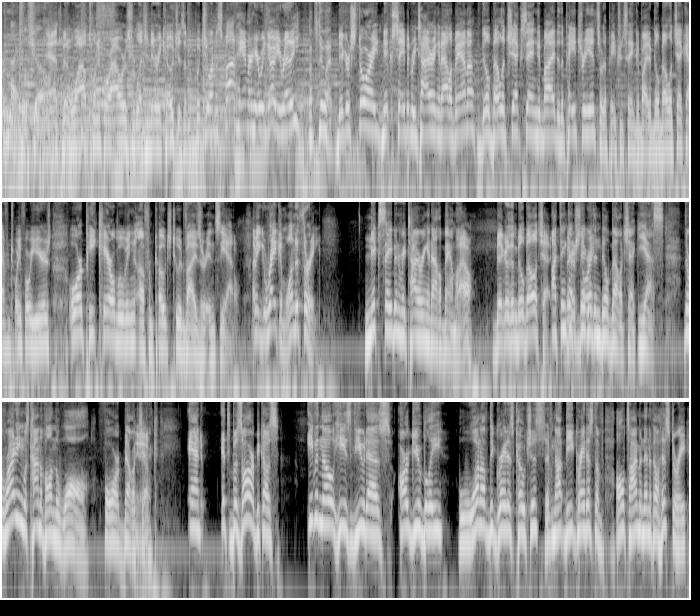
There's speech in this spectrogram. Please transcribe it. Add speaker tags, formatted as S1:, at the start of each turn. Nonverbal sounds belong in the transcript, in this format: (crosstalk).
S1: Hammer and Nigel Show.
S2: Yeah, it's been a wild 24 hours for legendary coaches. I'm going to put you on the spot, Hammer. Here we go. You ready?
S3: Let's do it.
S2: Bigger story Nick Saban retiring at Alabama, Bill Belichick saying goodbye to the Patriots, or the Patriots saying goodbye to Bill Belichick after 24 years, or Pete Carroll moving uh, from coach to advisor in Seattle. I mean, rank them one to three.
S3: Nick Saban retiring at Alabama.
S2: Wow. Bigger than Bill Belichick.
S3: I think
S2: Bigger
S3: that's
S2: story?
S3: bigger than Bill Belichick, yes. The writing was kind of on the wall for Belichick. And it's bizarre because even though he's viewed as arguably one of the greatest coaches, if not the greatest of all time in NFL history,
